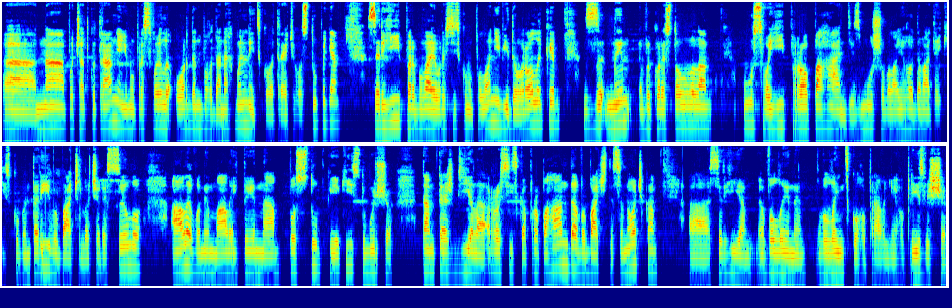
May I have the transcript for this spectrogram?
Е, На початку травня йому присвоїли орден Богдана Хмельницького третього ступеня. Сергій перебуває у російському полоні. Відеоролики з ним використовувала у своїй пропаганді, змушувала його давати якісь коментарі. Ви бачили через силу, але вони мали йти на поступки якісь, тому що там теж діяла російська пропаганда. Ви бачите синочка Сергія Волини, Волинського, правильно його прізвище,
